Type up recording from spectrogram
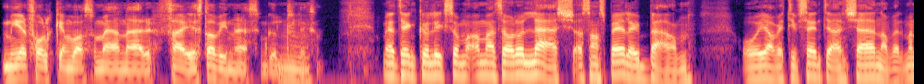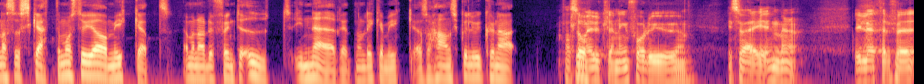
Mer folk än vad som är när Färjestad vinner SM-guld. Liksom. Men jag tänker liksom, om man sa då Lash, alltså han spelar i Bern. Och jag vet i och för sig inte, han tjänar väl, men alltså skatten måste ju göra mycket. Att, jag menar, du får inte ut i närheten lika mycket. Alltså han skulle vi kunna... Fast som Klock- utlänning får du ju i Sverige, men det är lättare för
